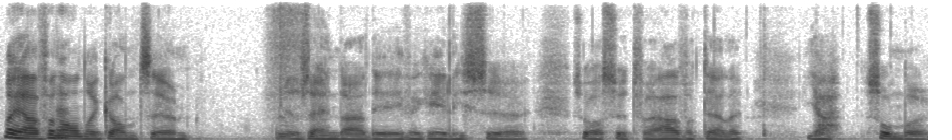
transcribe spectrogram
Maar ja, van de andere kant zijn daar de evangelies, zoals ze het verhaal vertellen, ja, zonder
